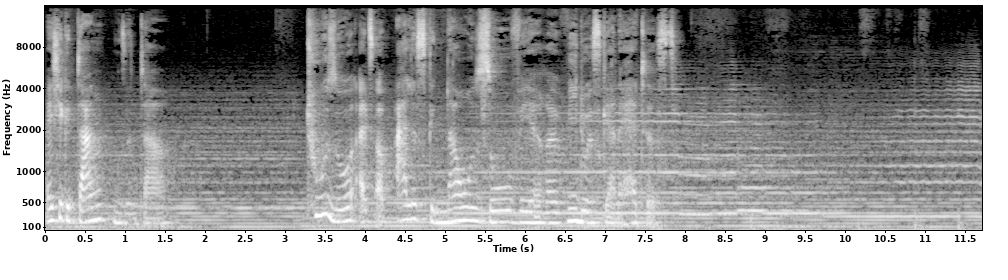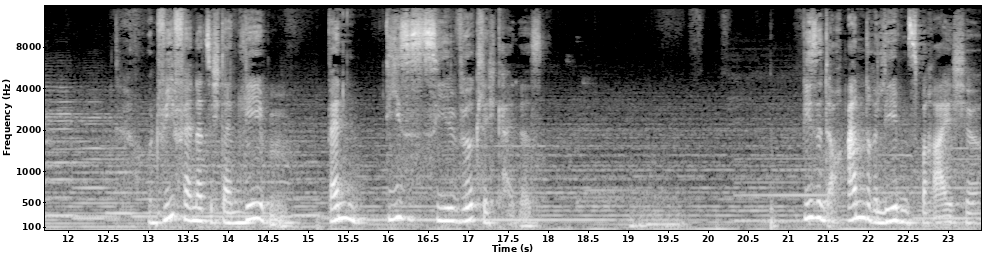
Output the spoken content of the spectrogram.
Welche Gedanken sind da? Tu so, als ob alles genau so wäre, wie du es gerne hättest. Und wie verändert sich dein Leben, wenn dieses Ziel Wirklichkeit ist? Wie sind auch andere Lebensbereiche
